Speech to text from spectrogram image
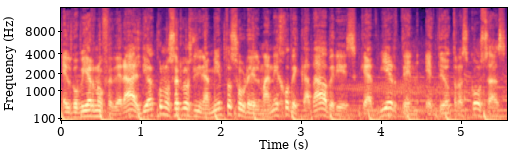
El gobierno federal dio a conocer los lineamientos sobre el manejo de cadáveres que advierten, entre otras cosas,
